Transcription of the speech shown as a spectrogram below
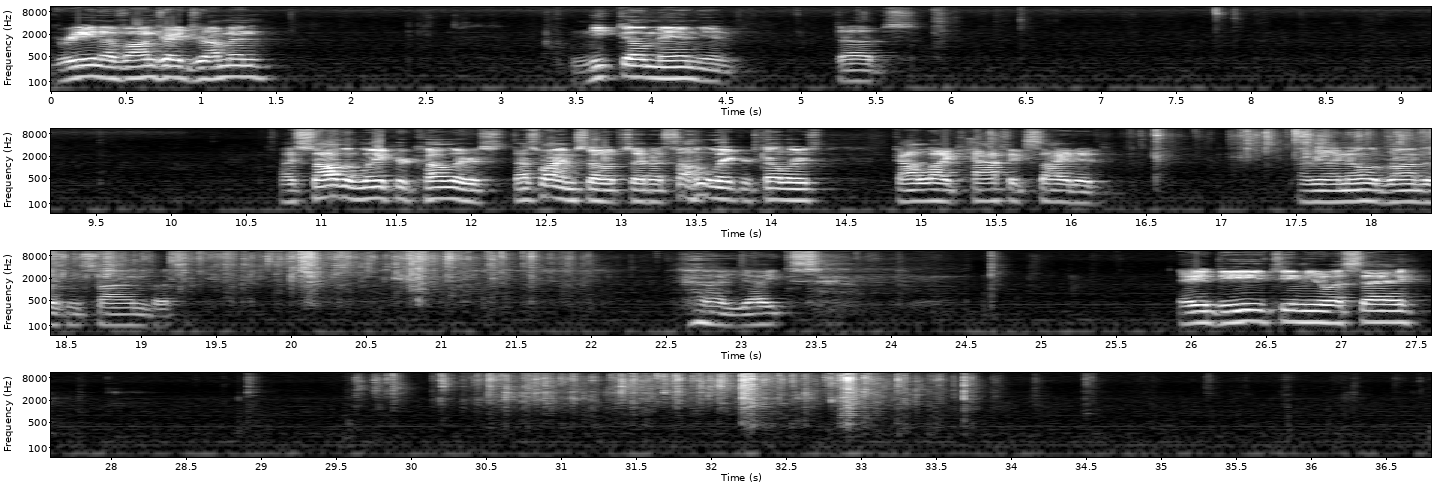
Green of Andre Drummond. Nico Mannion. Dubs. I saw the Laker colors. That's why I'm so upset. I saw the Laker colors. Got like half excited. I mean, I know LeBron doesn't sign, but. yikes. AD, Team USA.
